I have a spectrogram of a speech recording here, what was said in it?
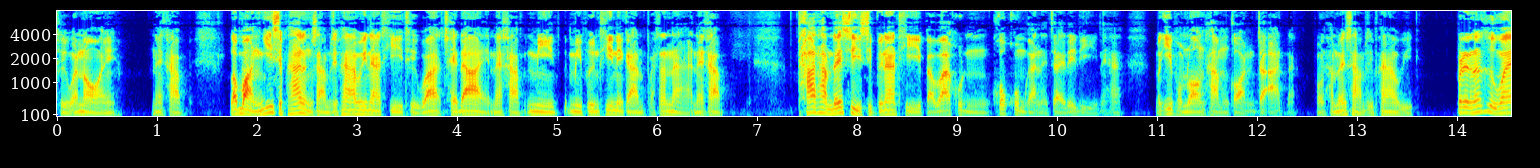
ถือว่าน้อย นะครับ ระหว่าง 25-35 วินาทีถือว่าใช้ได้นะครับ มีมีพื้นที่ในการพัฒนานะครับ ถ้าทำได้ 40 วินาทีแปลว่าคุณควบคุมการหายใจได้ดีนะฮะ เมื่อกี้ผมลองทำก่อนจะอัดนะผมทำได้ 35 วิประเด็นก็คือว่า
